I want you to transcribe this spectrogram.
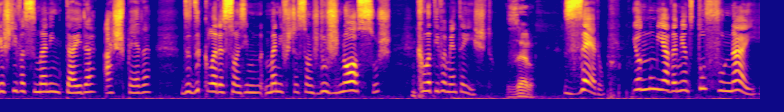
eu estive a semana inteira à espera de declarações e manifestações dos nossos relativamente a isto. Zero. Zero. Eu, nomeadamente, telefonei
